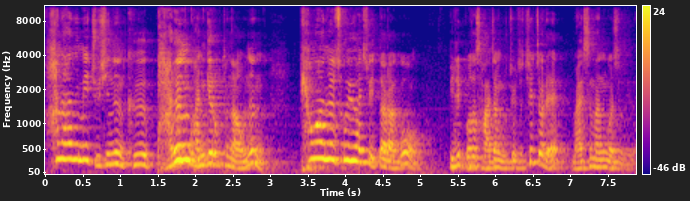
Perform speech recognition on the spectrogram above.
하나님이 주시는 그 바른 관계로부터 나오는 평안을 소유할 수 있다라고 빌립보서 4장 6절에서 7절에 말씀하는 것입니다.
